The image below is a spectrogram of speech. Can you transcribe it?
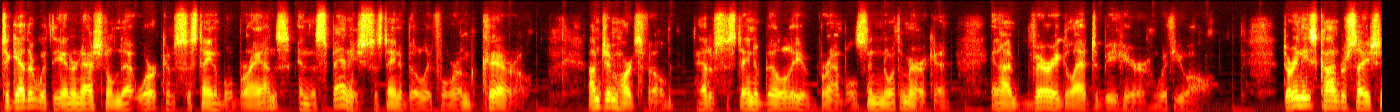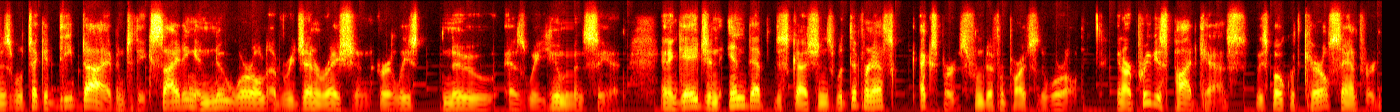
together with the International Network of Sustainable Brands and the Spanish Sustainability Forum, Quiero. I'm Jim Hartzfeld, Head of Sustainability of Brambles in North America, and I'm very glad to be here with you all. During these conversations, we'll take a deep dive into the exciting and new world of regeneration, or at least new as we humans see it, and engage in in depth discussions with different experts from different parts of the world. In our previous podcast, we spoke with Carol Sanford.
